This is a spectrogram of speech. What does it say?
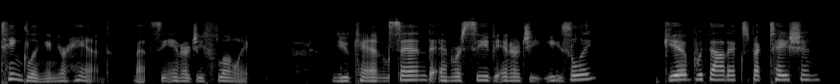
tingling in your hand. That's the energy flowing. You can send and receive energy easily, give without expectation,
